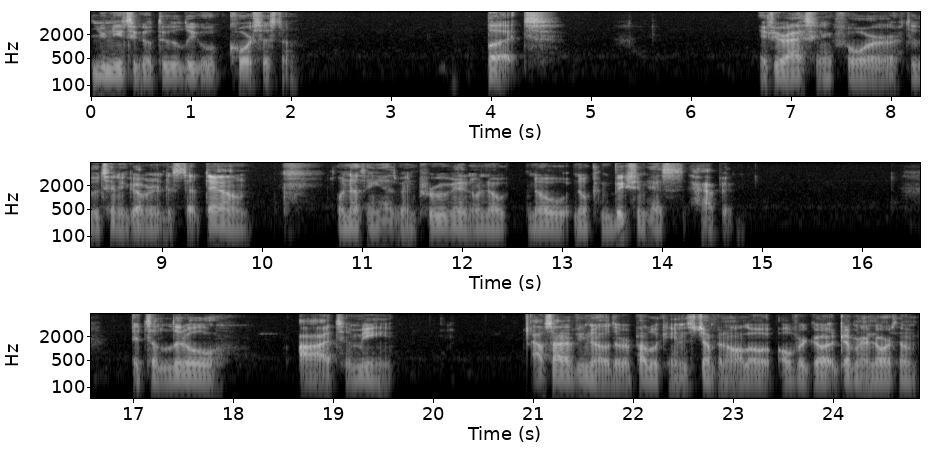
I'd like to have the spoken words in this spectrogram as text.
you need to go through the legal court system. But if you're asking for the lieutenant governor to step down when nothing has been proven or no no no conviction has happened, it's a little odd to me. Outside of you know the Republicans jumping all over Governor Northam,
